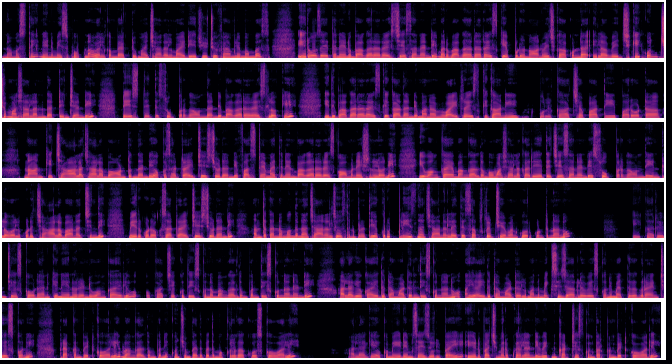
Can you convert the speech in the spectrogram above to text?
నమస్తే నేను మీ Swapna. Welcome back to my channel my dear YouTube family members. ఈ రోజైతే నేను బగారా రైస్ చేశానండి. మరి బగారా రైస్కి ఎప్పుడు నాన్ వెజ్ కాకుండా ఇలా వెజ్కి కొంచెం మసాలాని దట్టించండి. టేస్ట్ అయితే సూపర్గా ఉందండి బగారా రైస్లోకి. ఇది బగారా రైస్కే కాదండి మన వైట్ రైస్కి కానీ పుల్కా చపాతీ పరోటా నాన్కి చాలా చాలా బాగుంటుందండి. ఒకసారి ట్రై చేసి చూడండి. ఫస్ట్ టైం అయితే నేను బగారా రైస్ కాంబినేషన్లోని ఈ వంకాయ బంగాళదుంప మసాలా కర్రీ అయితే చేశానండి. సూపర్గా ఉంది. ఇంట్లో వాళ్ళకి కూడా చాలా బాగా నచ్చింది. మీరు కూడా ఒకసారి ట్రై చేసి చూడండి. అంతకన్నా ముందు నా ఛానల్ చూస్తున్న ప్రతి ఒక్కరు ప్లీజ్ నా ఛానల్ అయితే సబ్స్క్రైబ్ చేయమని కోరుకుంటున్నాను. ఈ కర్రీని చేసుకోవడానికి నేను రెండు వంకాయలు ఒక చెక్కు తీసుకున్న బంగాళదుంపను తీసుకున్నానండి. అలాగే ఒక ఐదు టమాటాలు తీసుకున్నాను. ఈ ఐదు టమాటాలు మనం మిక్సీ జార్లో వేసుకొని మెత్తగా గ్రైండ్ చేసుకొని ప్రక్కన పెట్టుకోవాలి. బంగాళదుంపని కొంచెం పెద్ద పెద్ద ముక్కలుగా కోసుకోవాలి. అలాగే ఒక మీడియం సైజ్ ఉల్లిపాయ ఏడు పచ్చిమిరపకాయలు అండి వీటిని కట్ చేసుకొని పక్కన పెట్టుకోవాలి.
